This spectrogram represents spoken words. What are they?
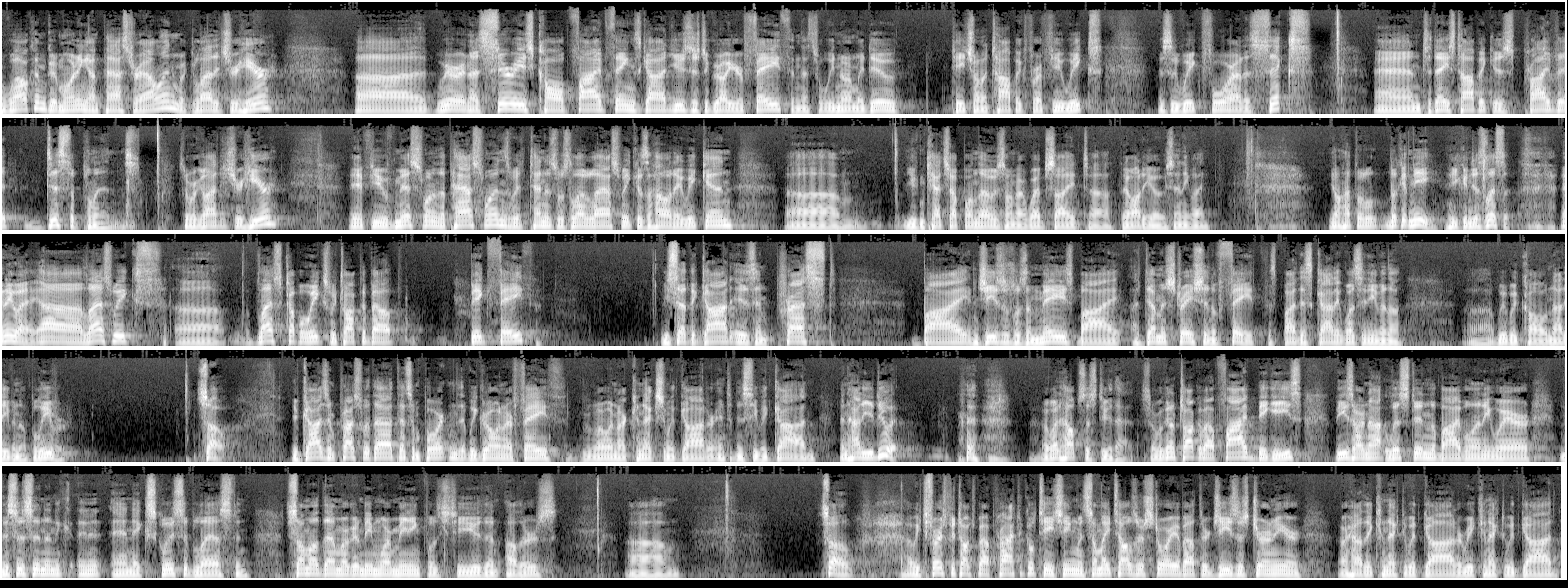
Welcome. Good morning. I'm Pastor Allen. We're glad that you're here. Uh, we're in a series called Five Things God Uses to Grow Your Faith, and that's what we normally do teach on a topic for a few weeks. This is week four out of six, and today's topic is private disciplines. So we're glad that you're here. If you've missed one of the past ones, with attendance was low last week as a holiday weekend, um, you can catch up on those on our website, uh, the audios anyway. You don't have to look at me. You can just listen. Anyway, uh, last week's, uh, last couple weeks, we talked about big faith. We said that God is impressed by, and Jesus was amazed by, a demonstration of faith. This, by this God, he wasn't even a, uh, we would call not even a believer. So, if God's impressed with that, that's important that we grow in our faith, grow in our connection with God, our intimacy with God. Then how do you do it? What helps us do that? So we're going to talk about five biggies. These are not listed in the Bible anywhere. This is an, an exclusive list, and some of them are going to be more meaningful to you than others. Um, so, we, first we talked about practical teaching. When somebody tells their story about their Jesus journey or, or how they connected with God or reconnected with God,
